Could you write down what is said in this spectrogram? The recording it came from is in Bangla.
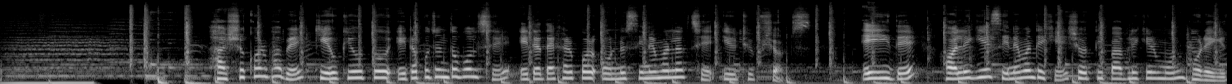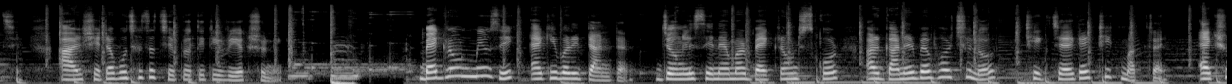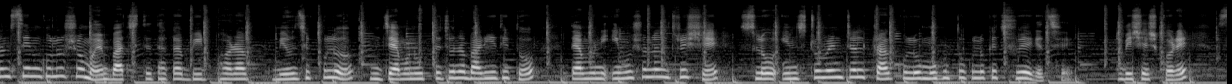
হাস্যকরভাবে কেউ কেউ তো এটা পর্যন্ত বলছে এটা দেখার পর অন্য সিনেমা লাগছে ইউটিউব শর্টস। এই ঈদে হলে গিয়ে সিনেমা দেখে সত্যি পাবলিকের মন ভরে গেছে। আর সেটা বোঝা যাচ্ছে প্রতিটি রিয়াকশনে ব্যাকগ্রাউন্ড মিউজিক একেবারেই টান টান জঙ্গলি সিনেমার ব্যাকগ্রাউন্ড স্কোর আর গানের ব্যবহার ছিল ঠিক জায়গায় ঠিক মাত্রায়। অ্যাকশন সিনগুলোর সময় বাঁচতে থাকা বিট ভরা মিউজিকগুলো যেমন উত্তেজনা বাড়িয়ে দিত, তেমনি ইমোশনাল দৃশ্যে স্লো ইনস্ট্রুমেন্টাল ট্রাকগুলো মুহূর্তগুলোকে ছুঁয়ে গেছে। বিশেষ করে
